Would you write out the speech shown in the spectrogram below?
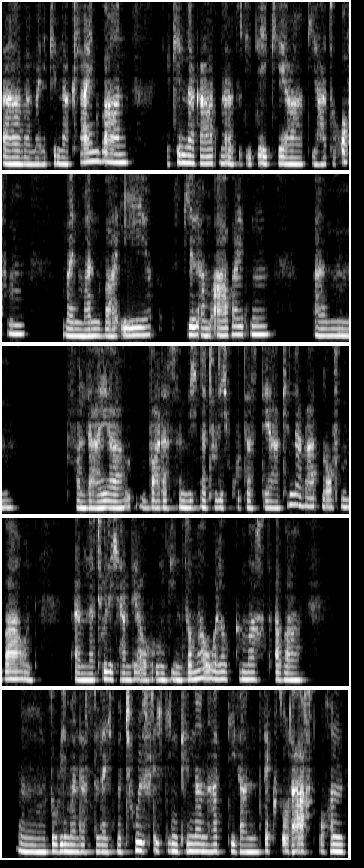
äh, weil meine Kinder klein waren. Der Kindergarten, also die Daycare, die hatte offen. Mein Mann war eh viel am Arbeiten. Ähm, von daher war das für mich natürlich gut, dass der Kindergarten offen war. Und ähm, natürlich haben wir auch irgendwie einen Sommerurlaub gemacht, aber äh, so wie man das vielleicht mit schulpflichtigen Kindern hat, die dann sechs oder acht Wochen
